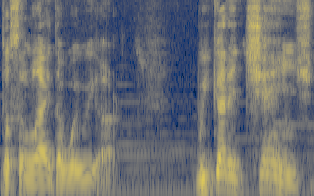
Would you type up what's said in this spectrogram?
doesn't like the way we are. We gotta change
